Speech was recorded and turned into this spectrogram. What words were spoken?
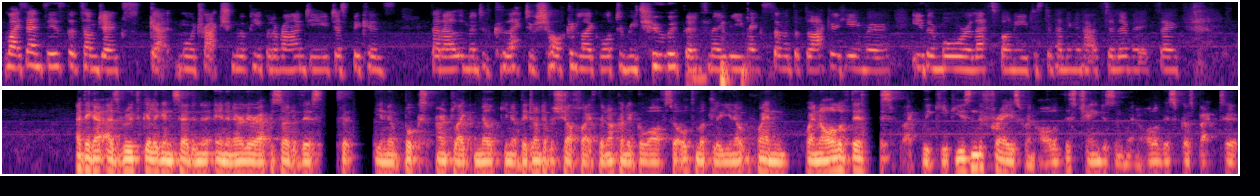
my sense is that some jokes get more traction with people around you just because that element of collective shock and like what do we do with this maybe makes some of the blacker humor either more or less funny just depending on how it's delivered. So I think, as Ruth Gilligan said in, in an earlier episode of this, that you know books aren't like milk. You know they don't have a shelf life. They're not going to go off. So ultimately, you know when when all of this, like we keep using the phrase, when all of this changes and when all of this goes back to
